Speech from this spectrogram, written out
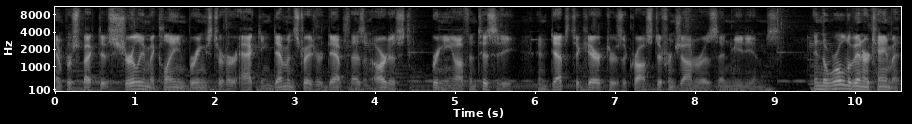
and perspectives Shirley MacLaine brings to her acting demonstrate her depth as an artist, bringing authenticity and depth to characters across different genres and mediums. In the world of entertainment,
